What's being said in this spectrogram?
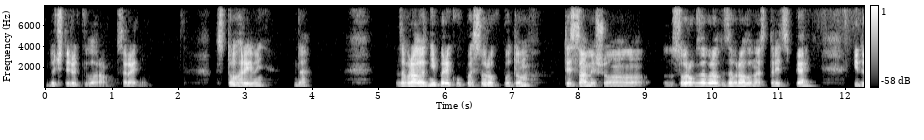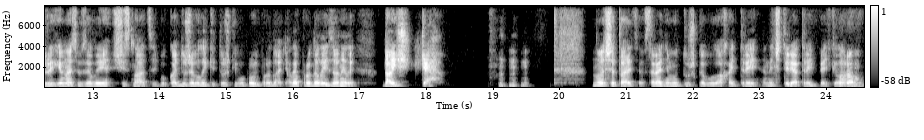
до 4 кг в середньому. 100 гривень. Да. Забрали одні перекупи 40, потім ті самі, що 40 забрали, забрали у нас 35. І другі в нас взяли 16, бо кажуть, дуже великі тушки, попробуй продати. Але продали і дзвонили, дай ще. ну, от читайте, в середньому тушка була хай 3, не 4, а 3,5 кг,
